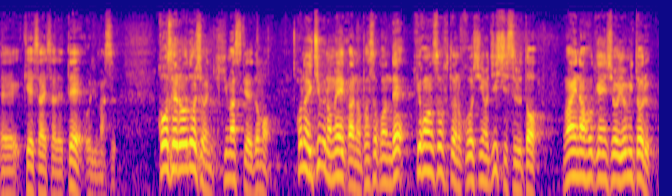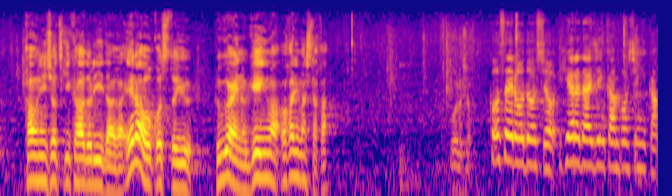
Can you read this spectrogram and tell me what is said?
えー、掲載されております。厚生労働省に聞きますけれども、この一部のメーカーのパソコンで基本ソフトの更新を実施すると、マイナ保険証を読み取る顔認証付きカードリーダーがエラーを起こすという不具合の原因は分かりましたか？厚生労働省、日原大臣官房審議官。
